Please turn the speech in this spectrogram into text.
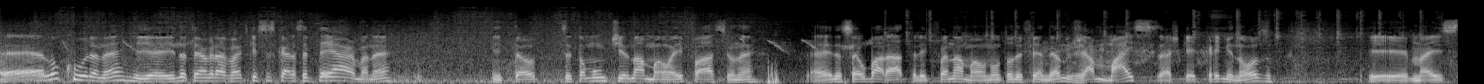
É loucura, né? E ainda tem um agravante que esses caras sempre têm arma, né? Então você toma um tiro na mão aí fácil, né? Ainda saiu barato ali que foi na mão. Não tô defendendo, jamais. Acho que é criminoso. E, mas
